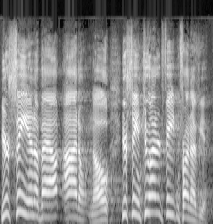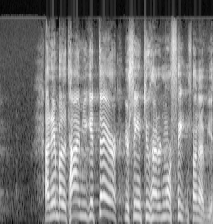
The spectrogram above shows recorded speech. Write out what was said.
You're seeing about, I don't know, you're seeing 200 feet in front of you. And then by the time you get there, you're seeing 200 more feet in front of you.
